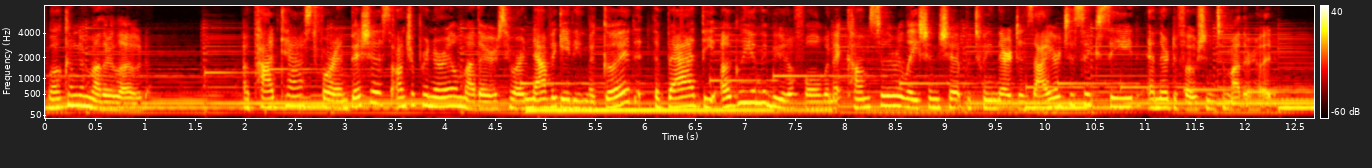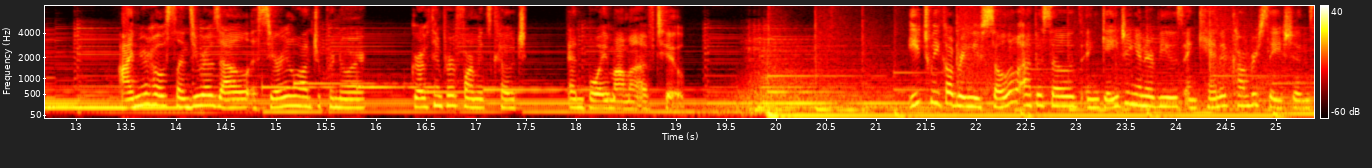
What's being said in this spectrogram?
Welcome to Motherload, a podcast for ambitious entrepreneurial mothers who are navigating the good, the bad, the ugly, and the beautiful when it comes to the relationship between their desire to succeed and their devotion to motherhood. I'm your host, Lindsay Roselle, a serial entrepreneur, growth and performance coach, and boy mama of two. Each week, I'll bring you solo episodes, engaging interviews, and candid conversations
